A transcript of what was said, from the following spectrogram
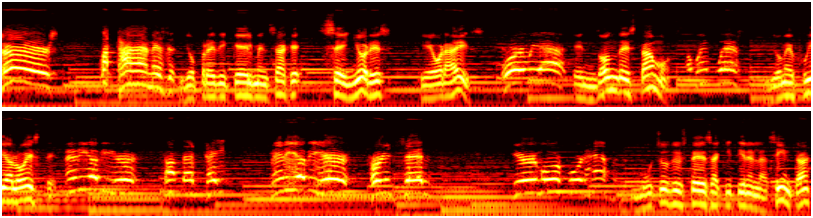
Sirs, what time is it? Yo prediqué el mensaje, señores, ¿qué hora es? Where are we at? ¿En dónde estamos? I went west. Yo me fui al oeste. Many of you here got that tape. Many of you here heard it said, year or more before it happened. Muchos de ustedes aquí tienen la cinta.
